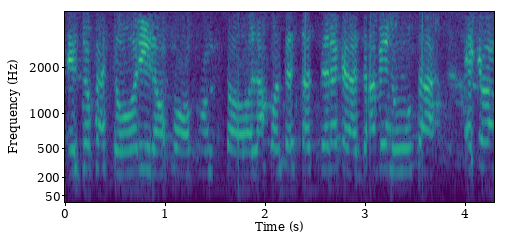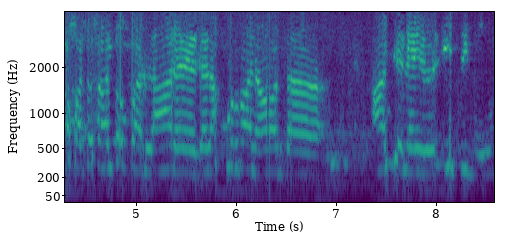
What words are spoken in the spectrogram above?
e giocatori dopo appunto la contestazione che era già venuta e che aveva fatto tanto parlare della curva nord anche nei, in tv.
